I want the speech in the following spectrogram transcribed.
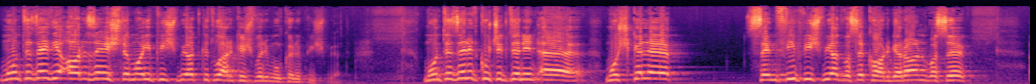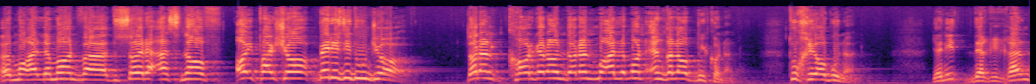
منتظرید یه عارضه اجتماعی پیش بیاد که تو هر کشوری ممکنه پیش بیاد. منتظرید کوچکترین مشکل صنفی پیش بیاد واسه کارگران واسه معلمان و سایر اصناف. آی پشه‌ها بریزید اونجا. دارن کارگران دارن معلمان انقلاب می‌کنن. تو خیابونن. یعنی دقیقا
